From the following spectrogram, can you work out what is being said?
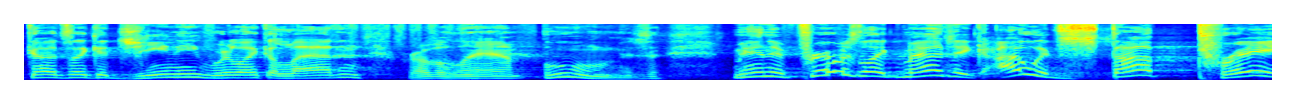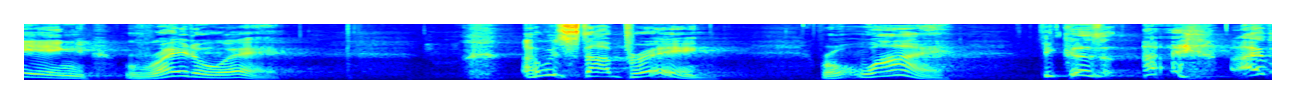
God's like a genie, we're like Aladdin, rub a lamp, boom. Man, if prayer was like magic, I would stop praying right away. I would stop praying. Why? Because I, have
